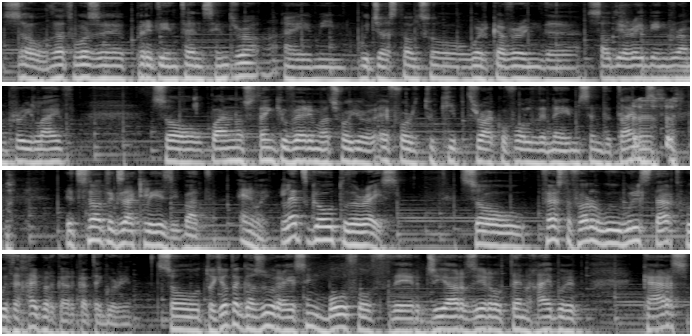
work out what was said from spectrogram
So that was a pretty intense intro. I mean, we just also were covering the Saudi Arabian Grand Prix live. So, Panos, thank you very much for your effort to keep track of all the names and the times. it's not exactly easy, but anyway, let's go to the race. So, first of all, we will start with the hypercar category. So Toyota Gazoo Racing, both of their GR010 hybrid cars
